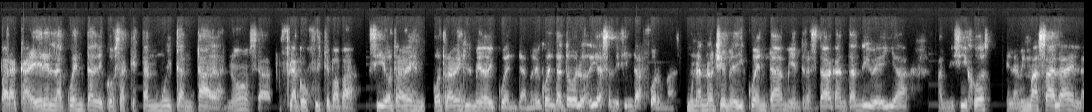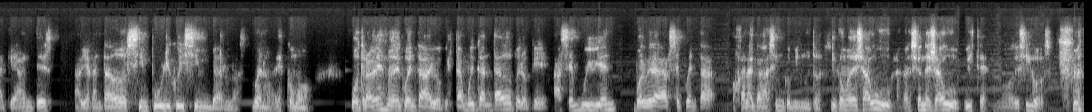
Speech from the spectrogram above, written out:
para caer en la cuenta de cosas que están muy cantadas, ¿no? O sea, flaco, fuiste papá. Sí, otra vez, otra vez me doy cuenta, me doy cuenta todos los días en distintas formas. Una noche me di cuenta mientras estaba cantando y veía a mis hijos en la misma sala en la que antes había cantado sin público y sin verlos. Bueno, es como otra vez me doy cuenta de algo que está muy cantado, pero que hace muy bien volver a darse cuenta, ojalá cada cinco minutos. Y como de Vu, la canción de Vu, ¿viste? Como decís vos.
